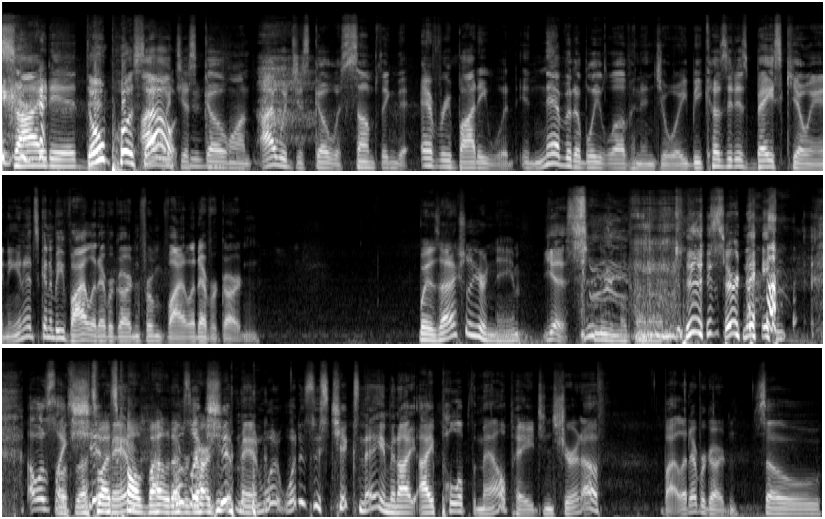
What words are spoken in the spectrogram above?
decided Don't puss I would just go on. I would just go with something that everybody would inevitably love and enjoy because it is base KyoAni, and it's going to be Violet Evergarden from Violet Evergarden. Wait, is that actually her name? Yes, I didn't even look that up. it's her name. I was like, so that's "Shit, why it's man." called Violet Evergarden. I was like, Evergarden. shit, man, what what is this chick's name? And I I pull up the Mal page, and sure enough, Violet Evergarden. So,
